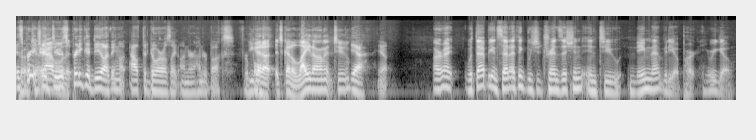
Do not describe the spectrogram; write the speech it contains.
It's Pro pretty, it, Travel dude. It's a pretty good deal. I think out the door I was like under hundred bucks for You both. got a. It's got a light on it too. yeah, yeah. All right. With that being said, I think we should transition into name that video part. Here we go.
